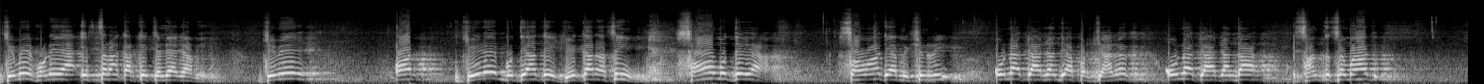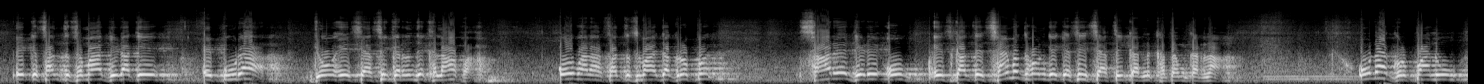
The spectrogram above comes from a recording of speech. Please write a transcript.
ਜਿਵੇਂ ਹੁਣੇ ਆ ਇਸ ਤਰ੍ਹਾਂ ਕਰਕੇ ਚੱਲਿਆ ਜਾਵੇ। ਜਿਵੇਂ, ਔਰ ਜਿਹੜੇ ਮੁੱਦਿਆਂ ਤੇ ਜੇਕਰ ਅਸੀਂ 100 ਮੁੱਦੇ ਆ, ਸੌਆਂ ਦੇ ਮਿਸ਼ਨਰੀ ਉਹਨਾਂ ਚ ਆ ਜਾਂਦੇ ਆ ਪ੍ਰਚਾਰਕ, ਉਹਨਾਂ ਚ ਆ ਜਾਂਦਾ ਸੰਤ ਸਮਾਜ ਇੱਕ ਸੰਤ ਸਮਾਜ ਜਿਹੜਾ ਕਿ ਇਹ ਪੂਰਾ ਜੋ ਇਹ ਸਿਆਸੀਕਰਨ ਦੇ ਖਿਲਾਫ ਆ, ਉਹ ਵਾਲਾ ਸੰਤ ਸਮਾਜ ਦਾ ਗਰੁੱਪ, ਸਾਰੇ ਜਿਹੜੇ ਉਹ ਇਸ ਗੱਲ ਤੇ ਸਹਿਮਤ ਹੋਣਗੇ ਕਿ ਅਸੀਂ ਸਿਆਸੀਕਰਨ ਖਤਮ ਕਰਨਾ। ਉਹਨਾਂ ਗਰੁੱਪਾਂ ਨੂੰ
